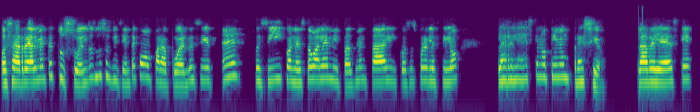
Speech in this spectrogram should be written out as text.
O sea, realmente tu sueldo es lo suficiente como para poder decir, eh, pues sí, con esto vale mi paz mental y cosas por el estilo. La realidad es que no tiene un precio. La realidad es que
